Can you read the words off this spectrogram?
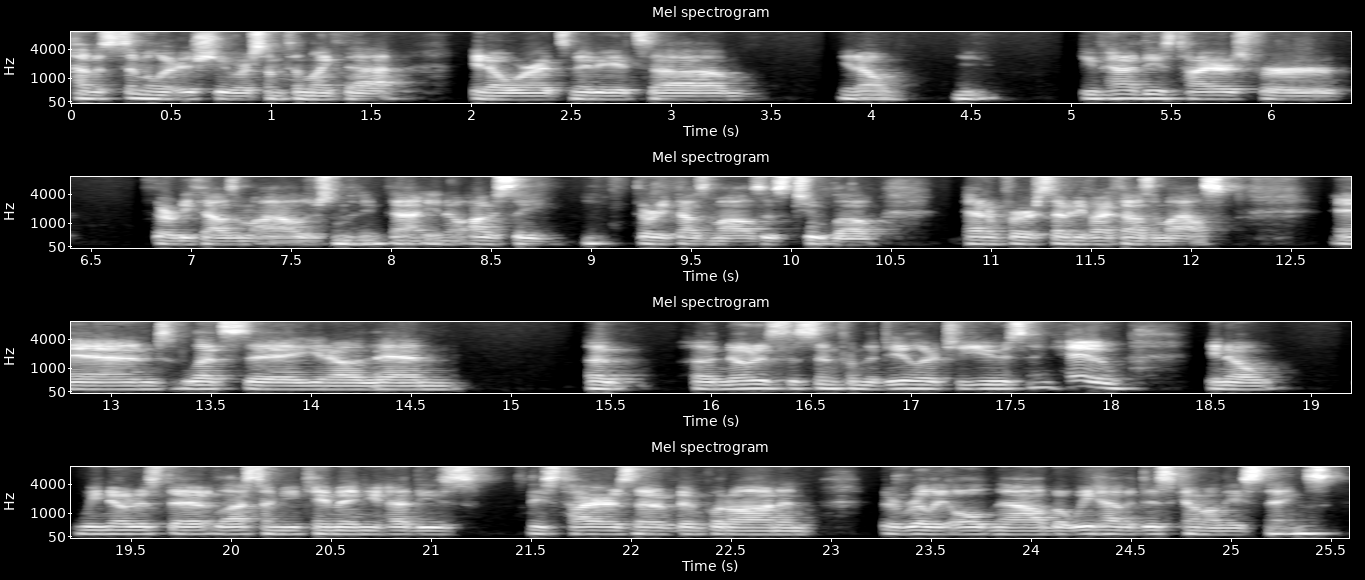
have a similar issue or something like that, you know, where it's maybe it's um, you know, you, you've had these tires for 30,000 miles or something like that, you know, obviously 30,000 miles is too low. Had them for 75,000 miles and let's say you know then a, a notice is sent from the dealer to you saying hey you know we noticed that last time you came in you had these these tires that have been put on and they're really old now but we have a discount on these things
